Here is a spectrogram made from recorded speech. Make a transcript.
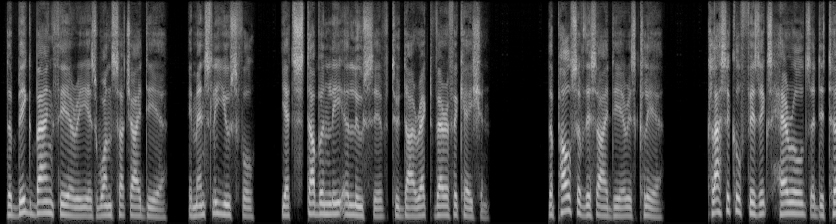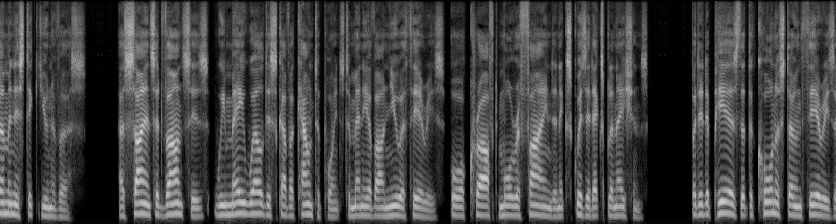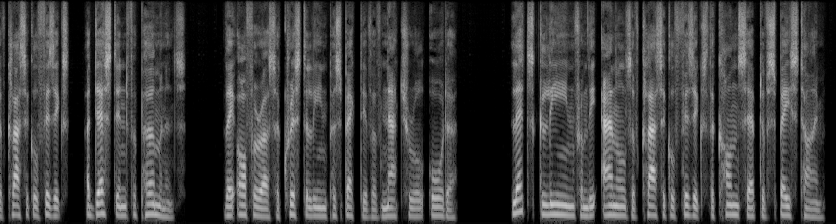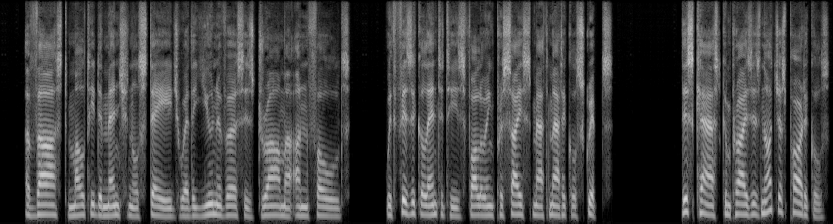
The Big Bang Theory is one such idea, immensely useful, yet stubbornly elusive to direct verification. The pulse of this idea is clear. Classical physics heralds a deterministic universe. As science advances, we may well discover counterpoints to many of our newer theories, or craft more refined and exquisite explanations. But it appears that the cornerstone theories of classical physics are destined for permanence. They offer us a crystalline perspective of natural order. Let's glean from the annals of classical physics the concept of space time a vast multi-dimensional stage where the universe's drama unfolds, with physical entities following precise mathematical scripts. This cast comprises not just particles,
